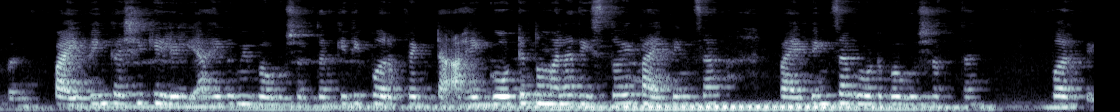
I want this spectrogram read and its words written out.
बघा पायपिंग कशी केलेली आहे तुम्ही बघू शकता. किती परफेक्ट आहे. गोट तुम्हाला दिसतोय पायपिंगचा पायपिंगचा गोट बघू शकता. परफेक्ट.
